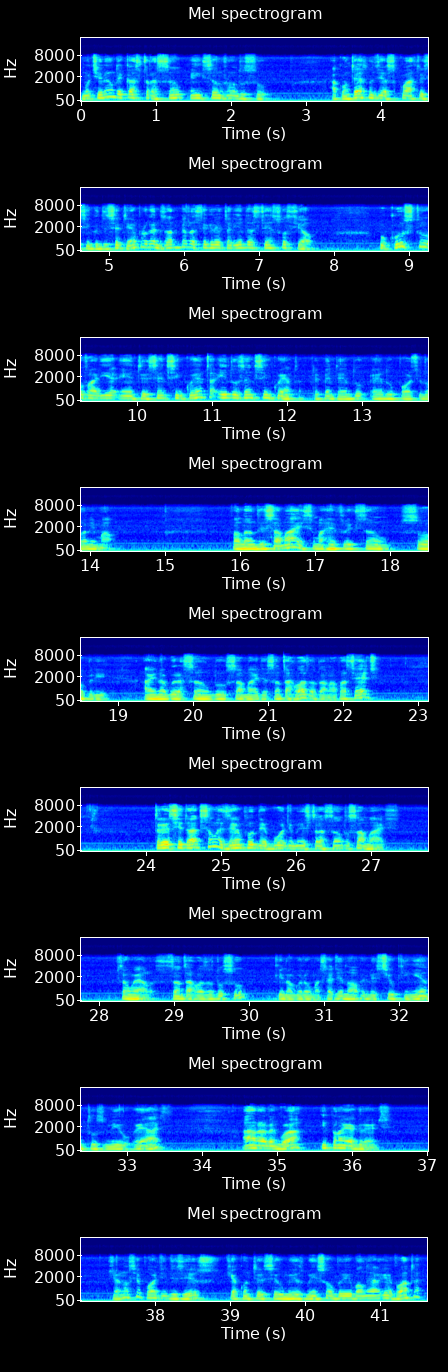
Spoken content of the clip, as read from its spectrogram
Mutirão de castração em São João do Sul. Acontece nos dias 4 e 5 de setembro, organizado pela Secretaria da Assistência Social. O custo varia entre 150 e 250, dependendo é, do porte do animal. Falando de SAMAIS, uma reflexão sobre a inauguração do SAMAI de Santa Rosa, da nova sede. Três cidades são exemplo de boa administração do SAMAIS. São elas Santa Rosa do Sul, que inaugurou uma sede nova, investiu 500 mil reais, Araranguá e Praia Grande. Já não se pode dizer que aconteceu o mesmo em Sombrio e Balneário Gaivota,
